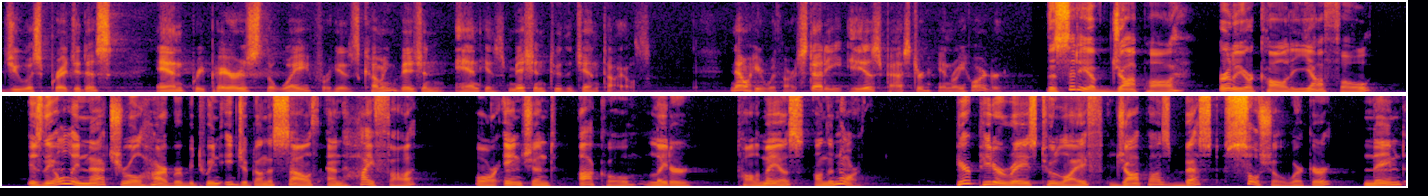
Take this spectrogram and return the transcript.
Jewish prejudice and prepares the way for his coming vision and his mission to the Gentiles. Now, here with our study is Pastor Henry Harder. The city of Joppa, earlier called Yaffo, is the only natural harbor between Egypt on the south and Haifa, or ancient Akko, later Ptolemais, on the north. Here Peter raised to life Joppa's best social worker, named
